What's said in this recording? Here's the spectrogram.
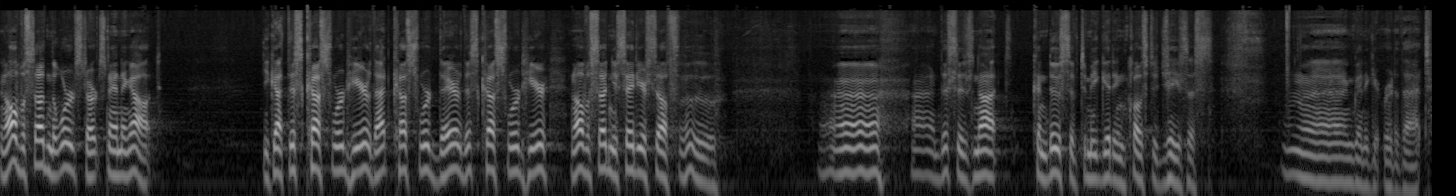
and all of a sudden the words start standing out. You got this cuss word here, that cuss word there, this cuss word here, and all of a sudden you say to yourself, Ooh, uh, uh, this is not conducive to me getting close to Jesus. Uh, I'm going to get rid of that.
